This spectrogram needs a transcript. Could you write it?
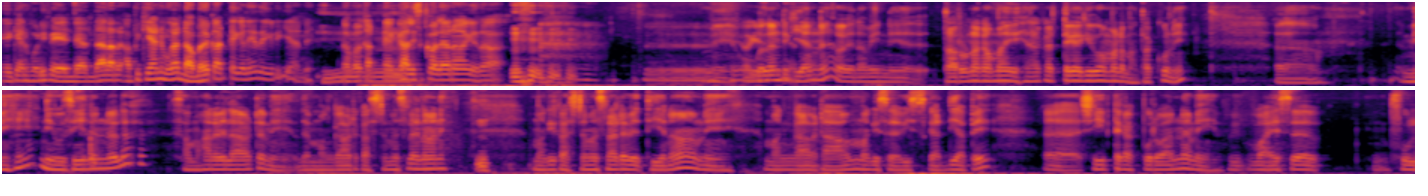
ඒකන් පොඩි ෆේඩ් අදාල අපි කියන්න මක ඩබල් කට්ටගෙන දෙකට කියන්නේ ඩබ කට්ටක් ගලිස් කොලනගෙතා ඔගලන්ට කියන්න ඔය නවින් තරුණකමයි එහා කට්ට එක කිව්ව මට මතක් වුණේ මෙහෙ නිවසීලන් වල සමහර වෙලාවට මේ දැම් මංගාවට කස්ටමස් ලනවනේ මගේ කස්ටමස්ලට තියෙනවා මේ මංගාවටාම් මගේ සර්විස් ගද්දි අපේ ශීට් එකක් පුරුවන්න මේ වයස ෆුල්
